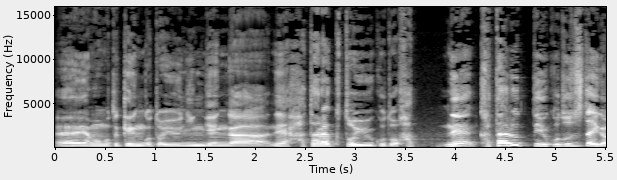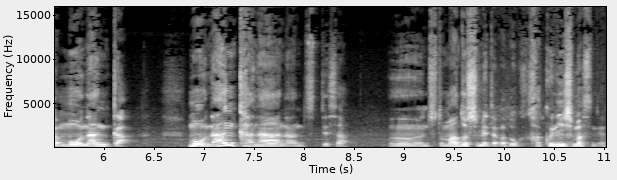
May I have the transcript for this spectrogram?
えー山本健吾という人間がね働くということをはね語るっていうこと自体がもうなんかもうなんかななんつってさ。うんちょっと窓閉めたかどうか確認しますね。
